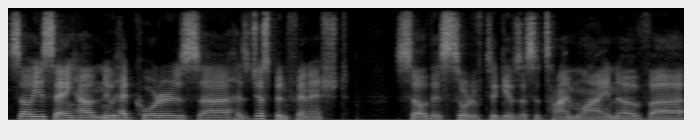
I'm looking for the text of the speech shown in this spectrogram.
So he's saying how new headquarters uh, has just been finished. So this sort of to, gives us a timeline of uh,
